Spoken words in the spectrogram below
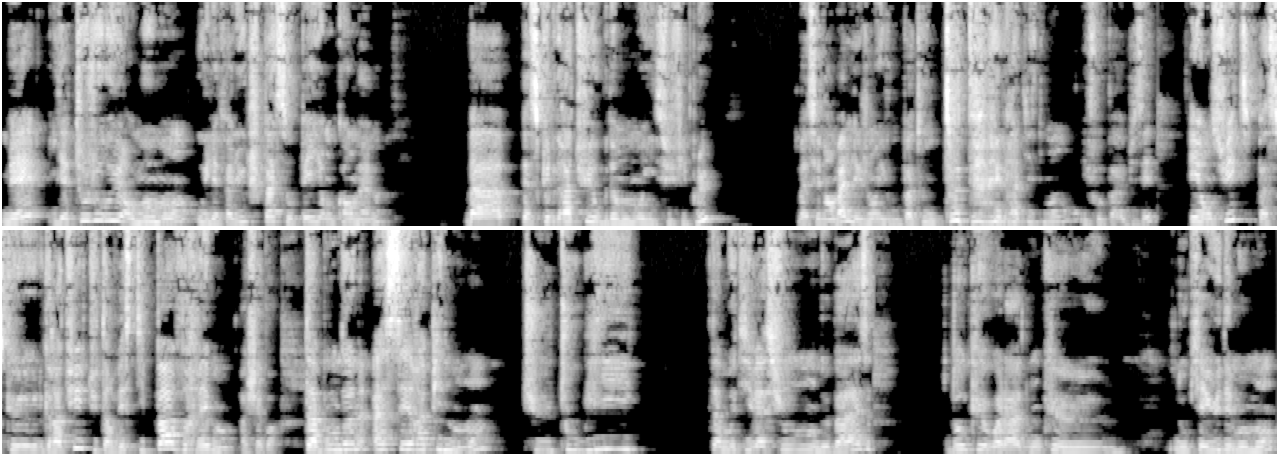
Mais il y a toujours eu un moment où il a fallu que je passe au payant quand même. Bah, parce que le gratuit, au bout d'un moment, il suffit plus. Bah, c'est normal, les gens, ils vont pas tout, tout donner gratuitement, il faut pas abuser. Et ensuite, parce que gratuit, tu t'investis pas vraiment à chaque fois. T'abandonnes assez rapidement, tu t'oublies ta motivation de base. Donc voilà, donc donc il y a eu des moments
